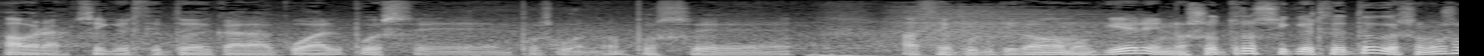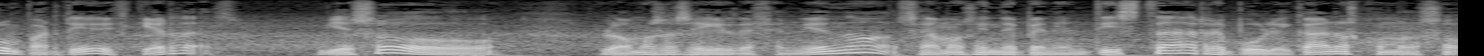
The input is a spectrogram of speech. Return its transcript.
Ahora, sí que es cierto que cada cual, pues, eh, pues bueno, pues eh, hace política como quiere. Y nosotros sí que es cierto que somos un partido de izquierdas. Y eso lo vamos a seguir defendiendo, seamos independentistas, republicanos como lo,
